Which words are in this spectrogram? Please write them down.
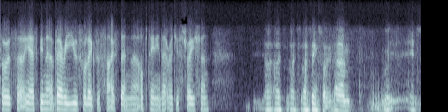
so it's uh, yeah, it's been a very useful exercise then uh, obtaining that registration. I, I, I think so. Um, it's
